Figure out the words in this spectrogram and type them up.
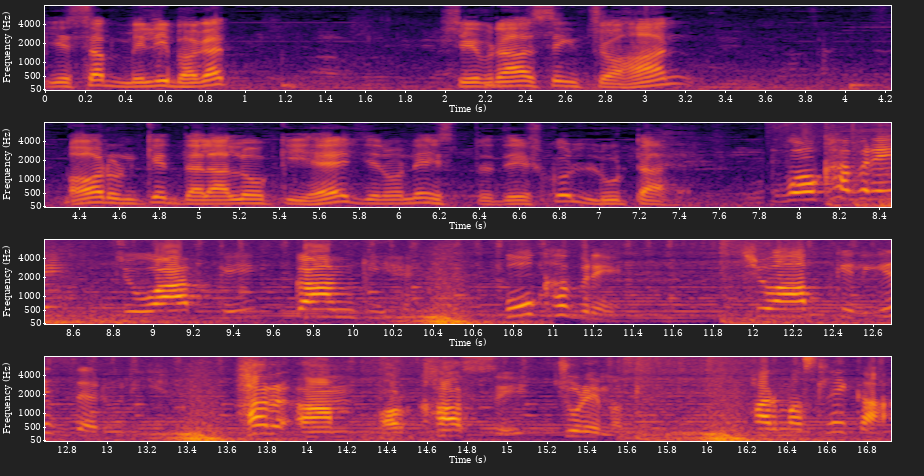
ये सब मिली भगत शिवराज सिंह चौहान और उनके दलालों की है जिन्होंने इस प्रदेश को लूटा है। वो खबरें जो आपके काम की है। वो खबरें जो आपके लिए ज़रूरी है। हर आम और खास से जुड़े मसले। हर मसले का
